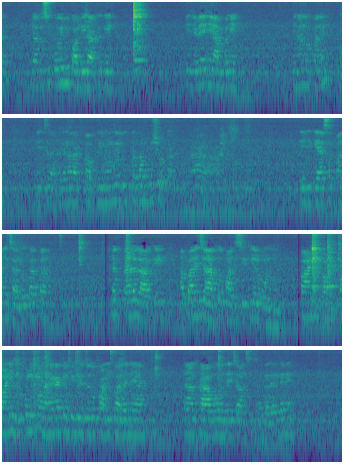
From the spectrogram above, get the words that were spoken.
ਜਾਂ ਤੁਸੀਂ ਕੋਈ ਵੀ ਕੌਲੀ ਰੱਖ ਕੇ ਤੇ ਜਿਹੜੇ ਇਹ ਅੰਬ ਨੇ, ਇਹਨਾਂ ਨੂੰ ਆਪਾਂ ਨੇ ਵਿੱਚ ਰੱਖ ਦੇਣਾ। ਰੱਖ ਔਖੇ ਹੋਣਗੇ ਕੁੱਕਰ ਦਾ ਮੂੰਹ ਛੋਟਾ। ਆਹ। ਤੇ ਜੀ, ਗੈਸ ਆਪਾਂ ਨੇ ਚਾਲੂ ਕਰਤਾ। ਢੱਕਣ ਲਗਾ ਕੇ ਆਪਾਂ ਨੇ 4 ਤੋਂ 5 ਸੀਟੀਆਂ ਲਗਾਉਣੀਆਂ। ਪਾਣੀ ਪਾ- ਪਾਣੀ ਬਿਲਕੁਲ ਨਹੀਂ ਪਾਉਣਾ ਹੈਗਾ, ਕਿਉਂਕਿ ਫਿਰ ਜਦੋਂ ਪਾਣੀ ਪਾ ਲੈਂਦੇ ਆ ਤਾਂ ਖਰਾਬ ਹੋਣ ਦੇ ਚਾਂਸ ਜ਼ਿਆਦਾ ਰਹਿੰਦੇ ਨੇ।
